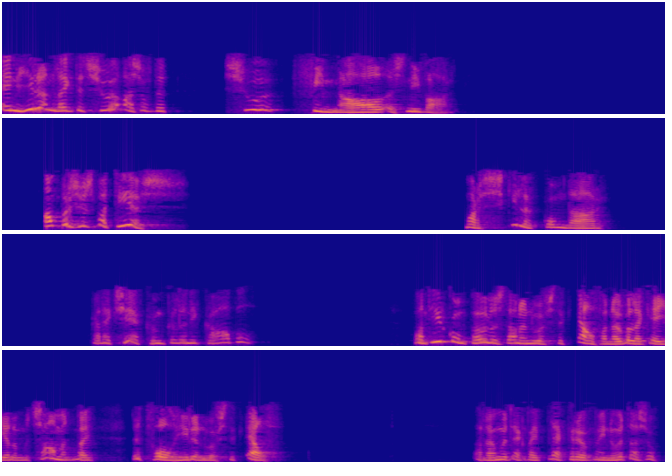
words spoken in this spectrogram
En hierin lyk dit so asof dit so finaal is nie waar nie. amper soos Matteus Maar skielik kom daar kan ek sê 'n kinkel in die kabel. Want hier kom Paulus dan in hoofstuk 11 en nou wil ek hê julle moet saam met my dit volg hier in hoofstuk 11. En nou moet ek my plek kry op my notas ook.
